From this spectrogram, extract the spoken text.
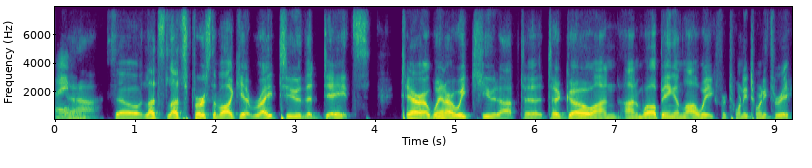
I'm... Yeah. So let's let's first of all get right to the dates. Tara, when are we queued up to to go on on Wellbeing and Law Week for 2023?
